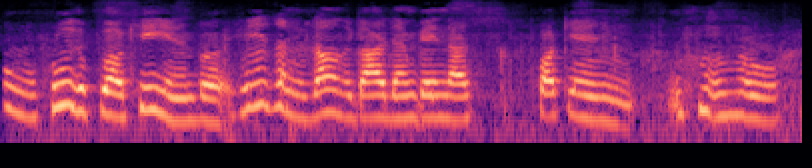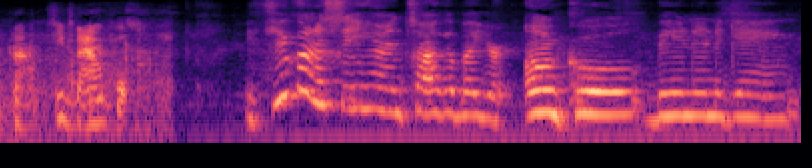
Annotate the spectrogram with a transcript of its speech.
who the fuck he in, but he's in another goddamn game that's fucking. she bounced. If you're gonna sit here and talk about your uncle being in a gang,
